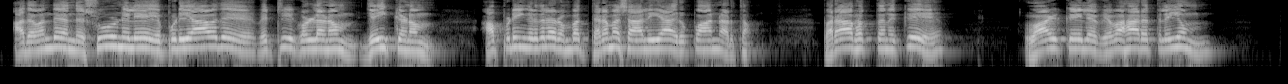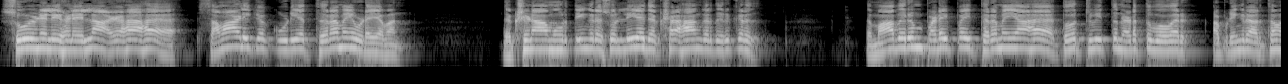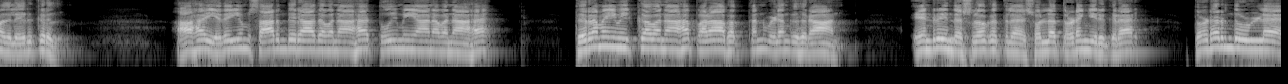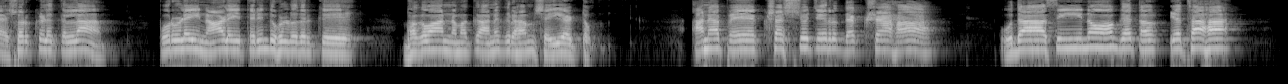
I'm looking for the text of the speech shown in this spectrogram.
அதை வந்து அந்த சூழ்நிலையை எப்படியாவது வெற்றி கொள்ளணும் ஜெயிக்கணும் அப்படிங்கிறதுல ரொம்ப திறமசாலியாக இருப்பான்னு அர்த்தம். பராபக்தனுக்கு வாழ்க்கையில் விவகாரத்திலையும் சூழ்நிலைகளை எல்லாம் அழகாக சமாளிக்கக்கூடிய திறமை உடையவன். தட்சிணாமூர்த்திங்கிற சொல்லியே தக்ஷகாங்கிறது இருக்கிறது. இந்த மாபெரும் படைப்பை திறமையாக தோற்றுவித்து நடத்துபவர் அப்படிங்கிற அர்த்தம் அதில் இருக்கிறது. ஆக எதையும் சார்ந்திராதவனாக தூய்மையானவனாக திறமை மிக்கவனாக பராபக்தன் விளங்குகிறான் என்று இந்த ஸ்லோகத்தில் சொல்ல தொடங்கியிருக்கிறார். தொடர்ந்து உள்ள சொற்களுக்கெல்லாம் பொருளை நாளை தெரிந்து கொள்வதற்கு பகவான் நமக்கு அனுகிரகம் செய்யட்டும். அனபேக்ஷுச்சிர் தக்ஷா உதாசீனோ கதா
